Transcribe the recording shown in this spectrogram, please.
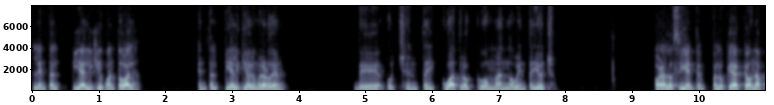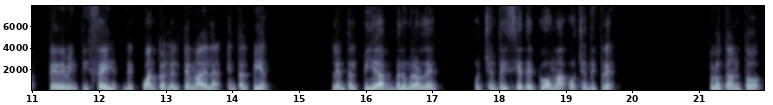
la entalpía líquido, ¿cuánto vale? Entalpía líquido de un valor de, de 84,98. Ahora lo siguiente, para lo que acá una T de 26, ¿de cuánto es el tema de la entalpía? La entalpía vale un valor de 87,83. Por lo tanto,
